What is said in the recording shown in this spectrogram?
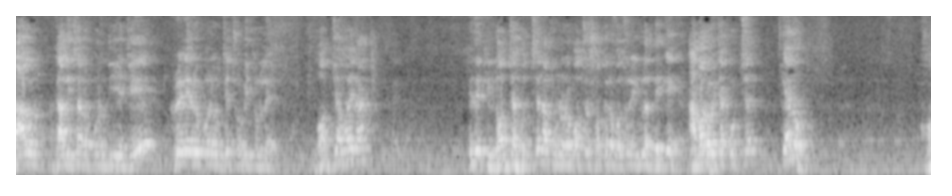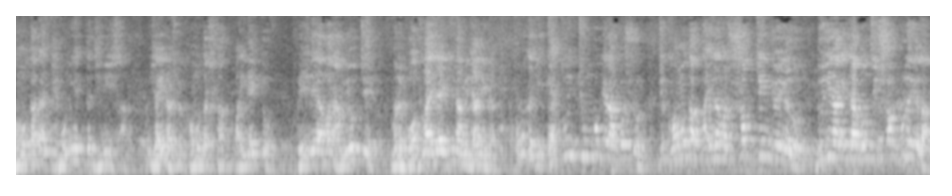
লাল গালিচার উপর দিয়ে যে ক্রেনের উপরে উঠে ছবি তুললে। লজ্জা হয় না? এদের কি লজ্জা হচ্ছে না? পনেরো বছর, সতেরো বছর এগুলো দেখে আবার ওইটা করছেন? কেন? ক্ষমতাটা এমনই একটা জিনিস। আমি জানি না, আসলে ক্ষমতার স্বাদ পাই নাই তো। পেলে আবার আমি হচ্ছে মানে বদলায় যায় কিনা আমি জানি না। ক্ষমতা কি? এতই চুম্বকের আকর্ষণ যে ক্ষমতা পাইলাম আর সব চেঞ্জ হয়ে গেল। দুই দিন আগে যা বলছি সব ভুলে গেলাম।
